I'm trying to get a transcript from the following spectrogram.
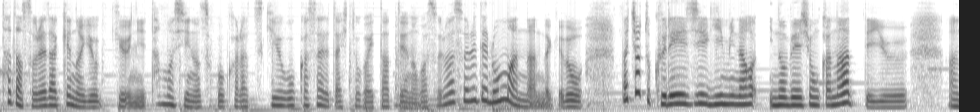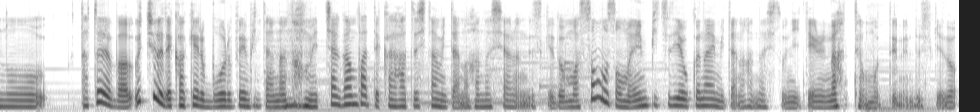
ただそれだけの欲求に魂の底から突き動かされた人がいたっていうのがそれはそれでロマンなんだけど、まあ、ちょっとクレイジー気味なイノベーションかなっていうあの例えば宇宙で描けるボールペンみたいなのをめっちゃ頑張って開発したみたいな話あるんですけど、まあ、そもそも鉛筆でよくないみたいな話と似てるなって思ってるんですけど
